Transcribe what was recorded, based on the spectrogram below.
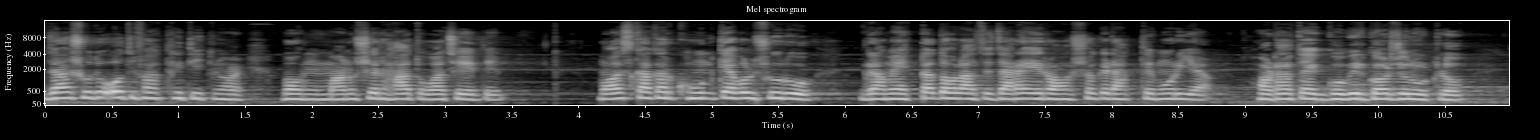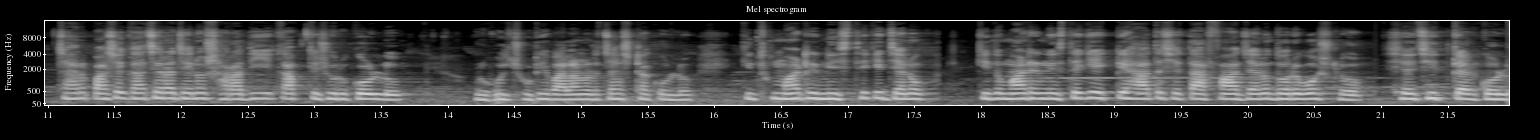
যা শুধু অতিপ্রাকৃতিক নয়, বরং মানুষের হাতও আছে এতে। মহেশ কাকার খুন কেবল শুরু। গ্রামে একটা দল আছে যারা এই রহস্যকে ডাকতে মরিয়া। হঠাৎ এক গভীর গর্জন উঠল। চারপাশে গাছেরা যেন সারা দিয়ে কাঁপতে শুরু করল। রুহুল ছুটে পালানোর চেষ্টা করল, কিন্তু মাটির নিচ থেকে যেন কিন্তু মাঠের নিচ থেকে একটি হাত এসে তার ফাঁস যেন ধরে বসল। সে চিৎকার করল,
